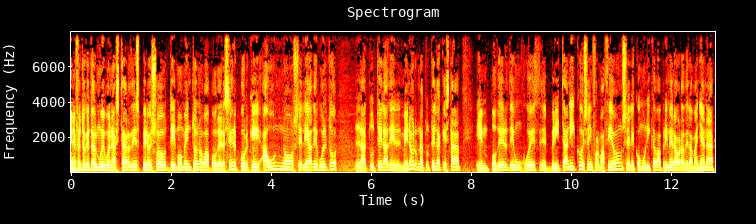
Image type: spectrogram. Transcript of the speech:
En efecto, ¿qué tal? Muy buenas tardes, pero eso de momento no va a poder ser porque aún no se le ha devuelto la tutela del menor, una tutela que está en poder de un juez eh, británico. Esa información se le comunicaba a primera hora de la mañana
